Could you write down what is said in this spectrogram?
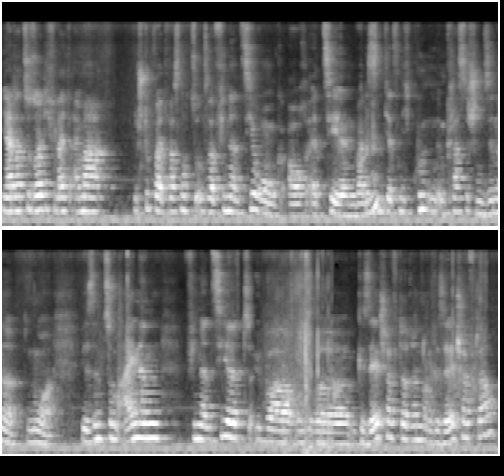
Ja, dazu sollte ich vielleicht einmal ein Stück weit was noch zu unserer Finanzierung auch erzählen, weil es mhm. sind jetzt nicht Kunden im klassischen Sinne nur. Wir sind zum einen finanziert über unsere Gesellschafterinnen und Gesellschafter.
